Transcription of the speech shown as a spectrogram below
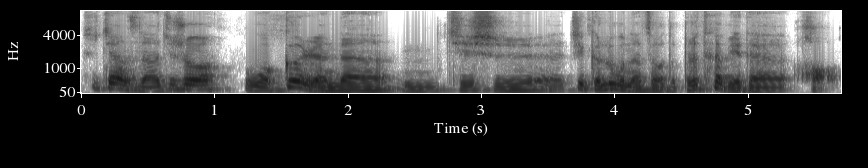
是这样子的，就说我个人的嗯，其实呃这个路呢走的不是特别的好。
